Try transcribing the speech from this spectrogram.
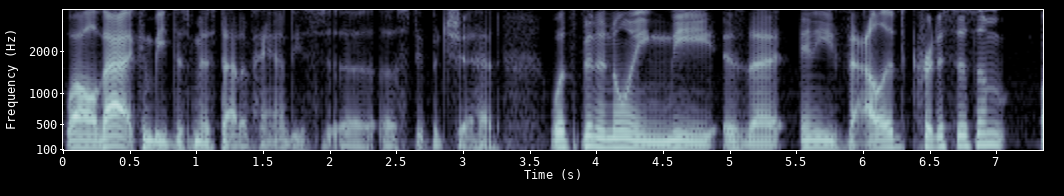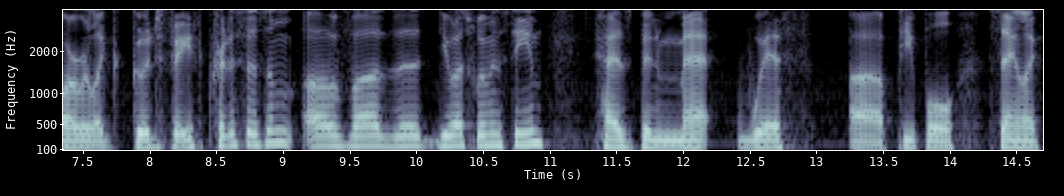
well, that can be dismissed out of hand. He's a, a stupid shithead. What's been annoying me is that any valid criticism or like good faith criticism of uh, the U.S. women's team has been met with uh, people saying like,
